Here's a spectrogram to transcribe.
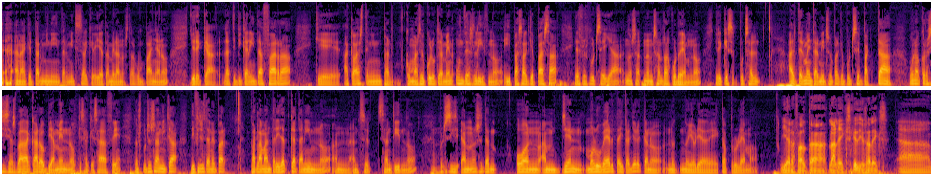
en aquest termini intermig és el que deia també la nostra companya, no? Jo crec que la típica nit de farra que acabes tenint, per, com es diu col·loquialment, un desliz, no? I passa el que passa i després potser ja no, no ens en recordem, no? Jo crec que és potser el, el terme intermig, no? perquè potser pactar una cosa si es va de cara, òbviament, no? que és el que s'ha de fer, doncs potser és una mica difícil també per, per la mentalitat que tenim, no? en, en cert sentit, no? Però si en una societat o en, amb gent molt oberta i tal, jo crec que no, no, no hi hauria d'haver cap problema. I ara falta l'Àlex. Què dius, Àlex? Uh,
